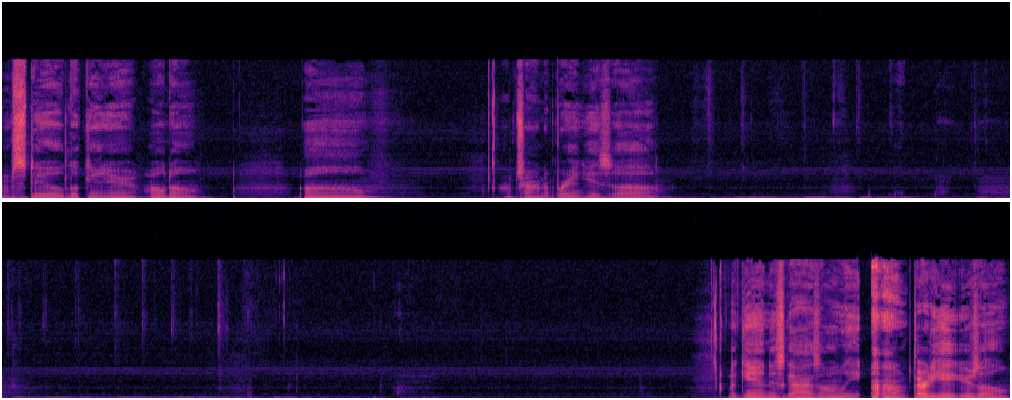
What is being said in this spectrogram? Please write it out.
I'm still looking here. Hold on. Um, I'm trying to bring his uh. Again, this guy's only 38 years old.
